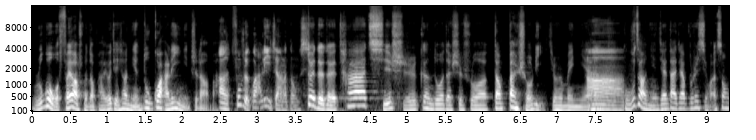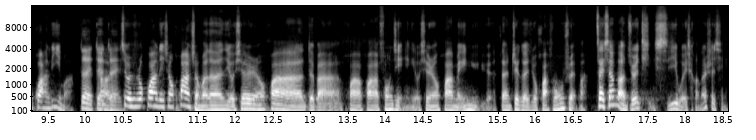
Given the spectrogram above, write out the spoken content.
如果我非要说的话，有点像年度挂历，你知道吗？啊，风水挂历这样的东西。对对对，它其实更多的是说当伴手礼，就是每年啊，古早年间大家不是喜欢送挂历嘛？啊对对对，就是说挂历上画什么呢？有些人画对吧，画画风景，有些人画美女，但这个就画风水嘛。在香港觉得挺习以为常的事情，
